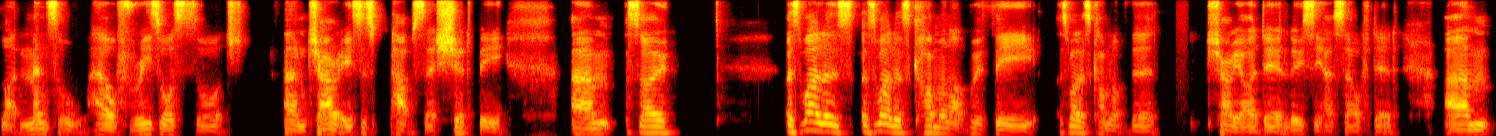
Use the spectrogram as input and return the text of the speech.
like mental health resources or um, charities as perhaps there should be. Um, so as well as as well as coming up with the as well as coming up with the charity idea, Lucy herself did. Um,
